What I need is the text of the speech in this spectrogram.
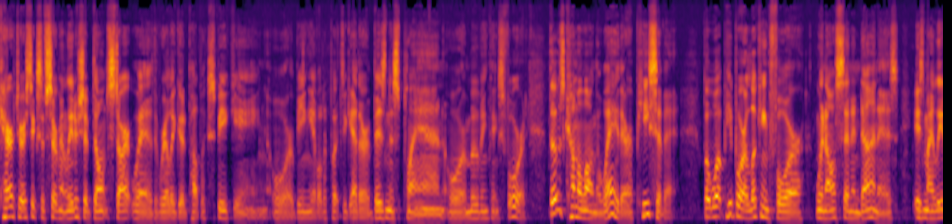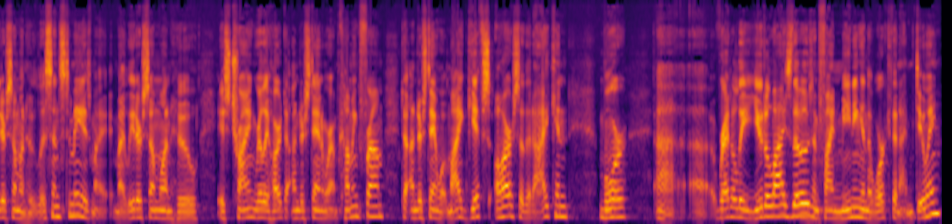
characteristics of servant leadership don't start with really good public speaking or being able to put together a business plan or moving things forward. Those come along the way, they're a piece of it. But what people are looking for when all's said and done is is my leader someone who listens to me? Is my, my leader someone who is trying really hard to understand where I'm coming from, to understand what my gifts are so that I can more uh, uh, readily utilize those and find meaning in the work that I'm doing?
